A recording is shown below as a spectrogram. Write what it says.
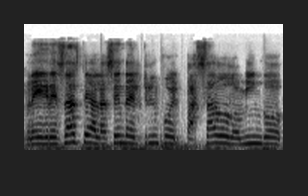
regresaste a la senda del triunfo el pasado domingo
